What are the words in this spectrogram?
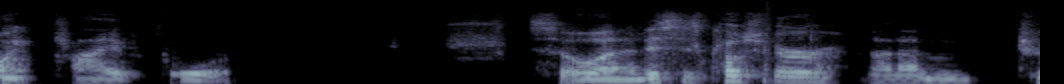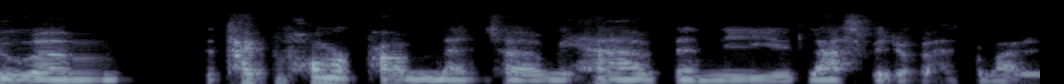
0.54. So uh, this is closer um, to um, the type of homework problem that uh, we have than the last video has provided.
